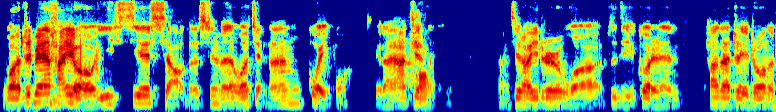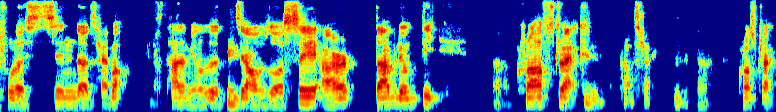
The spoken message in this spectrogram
我这边还有一些小的新闻，我简单过一过，给大家介绍一下。啊，介绍一支我自己个人，他在这一周呢出了新的财报，啊，它的名字嗯叫做 CRWD，啊，CrossTrack，嗯，CrossTrack，嗯 CrossTrack。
